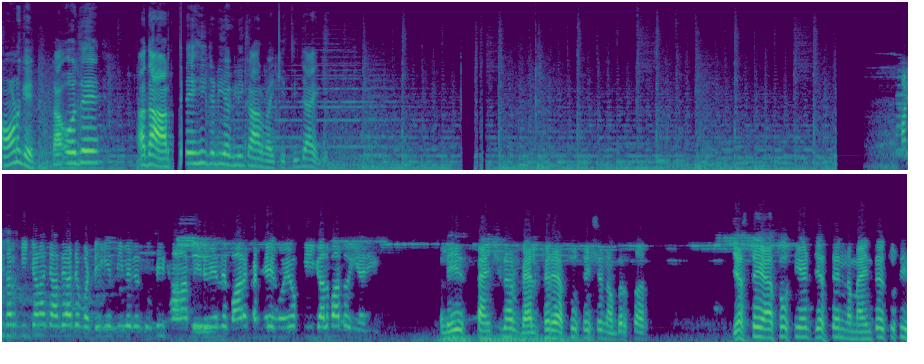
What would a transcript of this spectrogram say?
ਆਉਣਗੇ, ਤਾਂ ਉਹਦੇ ਆਧਾਰ ਤੇ ਹੀ ਜਿਹੜੀ ਅਗਲੀ ਕਾਰਵਾਈ ਕੀਤੀ ਜਾਏਗੀ। ਹਾਂਜੀ ਸਰ, ਕੀ ਕਹਿਣਾ ਚਾਹੁੰਦੇ ਅੱਜ ਵੱਡੀ ਗਿਣਤੀ ਵਿੱਚ ਤੁਸੀਂ ਥਾਣਾ ਪੀੜਵੇ ਦੇ ਬਾਹਰ ਇਕੱਠੇ ਹੋਏ ਹੋ। ਕੀ ਗੱਲਬਾਤ ਹੋਈ ਹੈ ਜੀ? Police pensioner welfare association Amritsar ਜਿਸ ਦੇ ਐਸੋਸੀਏਟ, ਜਿਸ ਦੇ ਨੁਮਾਇੰਦੇ ਤੁਸੀਂ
